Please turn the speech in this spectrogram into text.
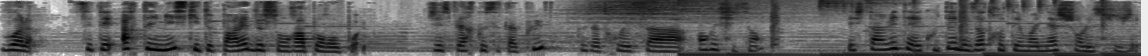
Voilà, c'était Artemis qui te parlait de son rapport au poil. J'espère que ça t'a plu, que tu as trouvé ça enrichissant, et je t'invite à écouter les autres témoignages sur le sujet.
